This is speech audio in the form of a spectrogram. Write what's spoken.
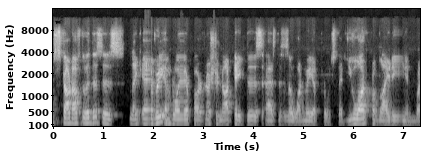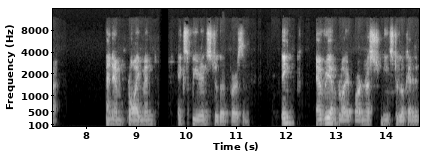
start off with this is like every employer partner should not take this as this is a one-way approach that you are providing an, an employment experience to the person. I think every employer partner needs to look at it.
